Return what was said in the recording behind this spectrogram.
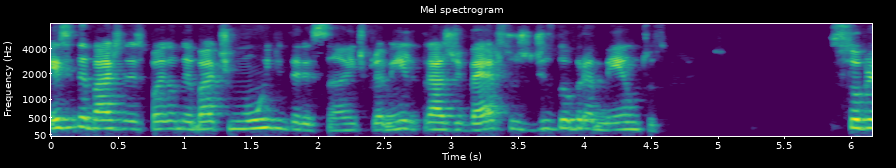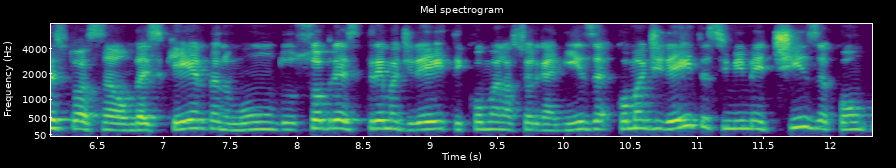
Esse debate da Espanha é um debate muito interessante. Para mim, ele traz diversos desdobramentos sobre a situação da esquerda no mundo, sobre a extrema-direita e como ela se organiza, como a direita se mimetiza com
